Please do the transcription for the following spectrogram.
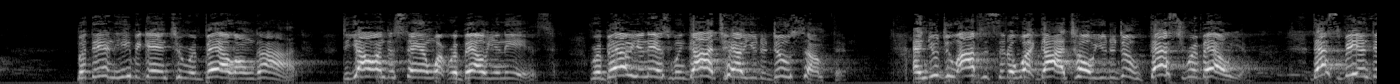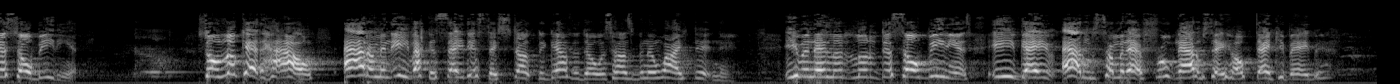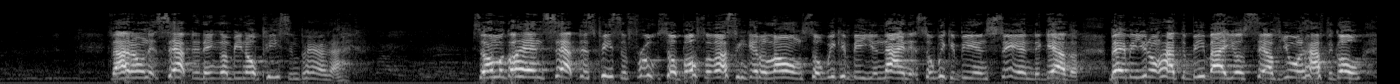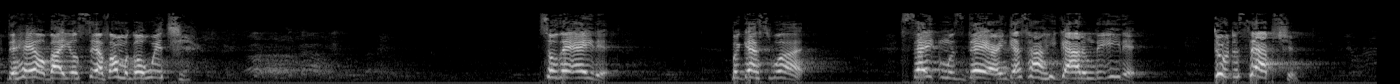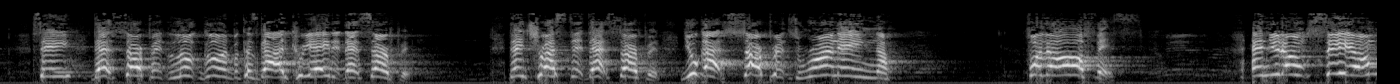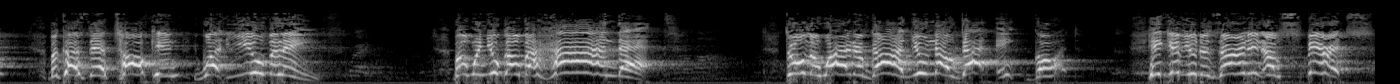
But then he began to rebel on God. Do y'all understand what rebellion is? Rebellion is when God tell you to do something and you do opposite of what God told you to do. That's rebellion. That's being disobedient. So look at how Adam and Eve, I can say this, they stuck together though as husband and wife, didn't they? Even their little, little disobedience, Eve gave Adam some of that fruit and Adam said, oh, thank you, baby. If I don't accept it, ain't gonna be no peace in paradise. So I'm gonna go ahead and accept this piece of fruit so both of us can get along, so we can be united, so we can be in sin together. Baby, you don't have to be by yourself. You don't have to go to hell by yourself. I'm gonna go with you. So they ate it. But guess what? Satan was there, and guess how he got them to eat it? Through deception. See, that serpent looked good because God created that serpent. They trusted that serpent. You got serpents running for the office. And you don't see them because they're talking what you believe. But when you go behind that, through the word of God, you know that ain't God. He give you discerning of spirits.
